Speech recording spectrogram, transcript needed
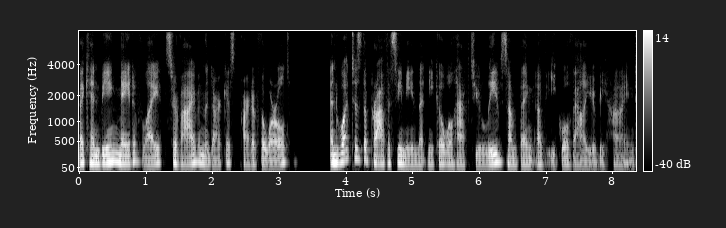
But can being made of light survive in the darkest part of the world? And what does the prophecy mean that Nico will have to leave something of equal value behind?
